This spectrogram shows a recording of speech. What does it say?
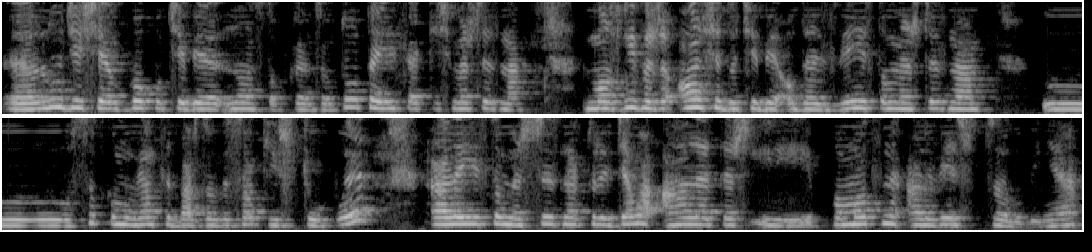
e, ludzie się wokół ciebie non-stop kręcą. Tutaj jest jakiś mężczyzna, możliwe, że on się do ciebie odezwie, jest to mężczyzna, słodko mówiący, bardzo wysoki, szczupły, ale jest to mężczyzna, który działa, ale też i pomocny, ale wiesz co lubi, nie?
